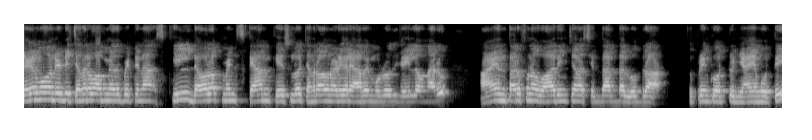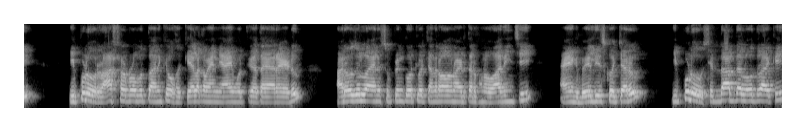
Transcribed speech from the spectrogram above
జగన్మోహన్ రెడ్డి చంద్రబాబు మీద పెట్టిన స్కిల్ డెవలప్మెంట్ స్కామ్ కేసులో చంద్రబాబు నాయుడు గారు యాభై మూడు రోజులు జైల్లో ఉన్నారు. ఆయన తరఫున వాదించిన సిద్ధార్థ లూద్రా సుప్రీంకోర్టు న్యాయమూర్తి ఇప్పుడు రాష్ట్ర ప్రభుత్వానికి ఒక కీలకమైన న్యాయమూర్తిగా తయారయ్యాడు. ఆ రోజుల్లో ఆయన సుప్రీంకోర్టులో చంద్రబాబు నాయుడు తరఫున వాదించి ఆయనకి బెయిల్ తీసుకొచ్చారు. ఇప్పుడు సిద్ధార్థ లోద్రాకి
